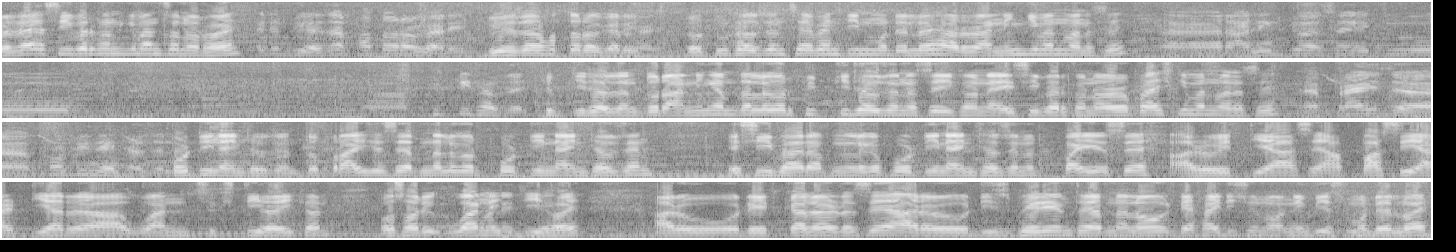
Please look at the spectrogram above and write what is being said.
দাদা এ চি ভাৰখন কিমান চনৰ হয়? এইটো দুহেজাৰ সোতৰৰ গাড়ী। দুহেজাৰ সোতৰ গাড়ী। তো টু থাউজেণ্ড ছেভেণ্টিন মডেল হয় আৰু ৰানিং কিমান মান আছে? ৰানিংটো আছে এইটো ফিফটি থাউজেণ্ড। Fifty thousand. তো ৰানিং আপোনালোকৰ ফিফটি থাউজেণ্ড আছে এইখন এ চি ভাৰখনৰ আৰু প্ৰাইচ কিমান মান আছে? Price forty nine thousand forty nine thousand তো প্ৰাইচ আছে আপোনালোকৰ ফৰ্টি নাইন থাউজেণ্ড এ চি ভাৰ আপোনালোকে ফৰ্টি নাইন থাউজেণ্ডত পাই আছে। আৰু এতিয়া আছে Apache R T R one sixty হয় এইখন। অ' চৰি ওৱান এইটি হয়। আৰু ৰেড কালাৰত আছে। আৰু ডিছ ভেৰিয়েণ্ট হয় আপোনালোকক দেখাই দিছোঁ non A B S model হয়।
